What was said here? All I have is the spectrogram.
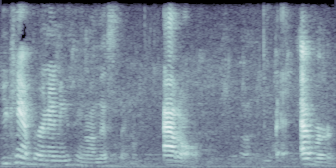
You can't burn anything on this thing at all, ever.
